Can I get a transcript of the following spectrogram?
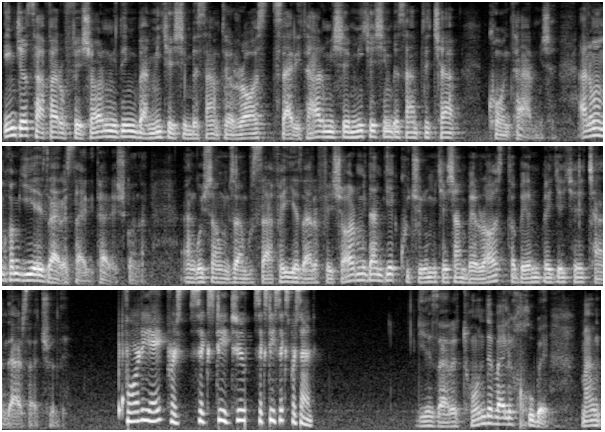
اینجا سفر رو فشار میدیم و می‌کشیم به سمت راست سریعتر میشه می‌کشیم به سمت چپ کنتر میشه الان من می‌خوام یه ذره سریعترش کنم انگشتم می‌ذارم رو صفحه یه ذره فشار میدم یک کوچولو می‌کشم به راست تا بهم بگه که چند درصد شده 48%. 62. 66%. یه ذره تنده ولی خوبه من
